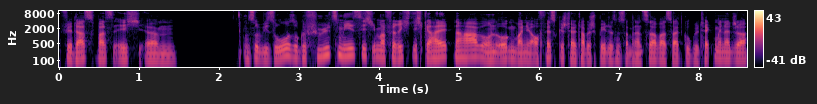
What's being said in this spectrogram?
für das, was ich ähm, sowieso so gefühlsmäßig immer für richtig gehalten habe und irgendwann ja auch festgestellt habe, spätestens wenn man den Server-Side Google Tag Manager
